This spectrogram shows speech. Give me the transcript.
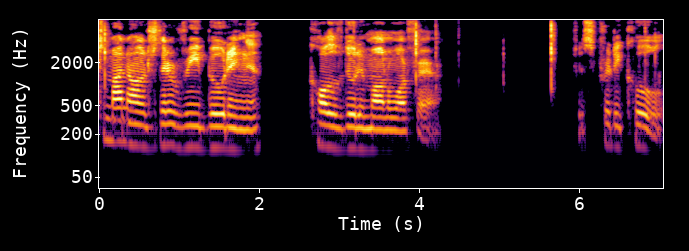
to my knowledge, they're rebooting Call of Duty Modern Warfare. Which is pretty cool.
